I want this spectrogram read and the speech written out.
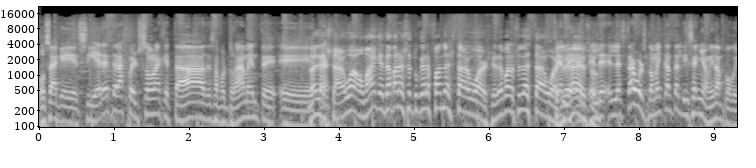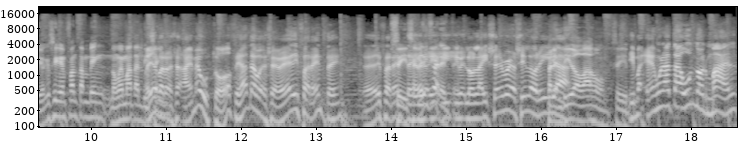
O sea que si eres de las personas que está desafortunadamente. eh, No, el de Star Wars. Omar, ¿qué te parece? Tú que eres fan de Star Wars. ¿Qué te parece el de Star Wars? Sí, el, Mira el- eso. el de, el de Star Wars no me encanta el diseño, a mí tampoco. Yo que soy bien fan también, no me mata el Oye, diseño. pero ese- a mí me gustó. Fíjate, porque se ve diferente. Se ve diferente. Sí, se ve Y- y- diferente. Y, los lightsabers así en la orilla. Prendido abajo, sí. Ima- Es un ataúd normal,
